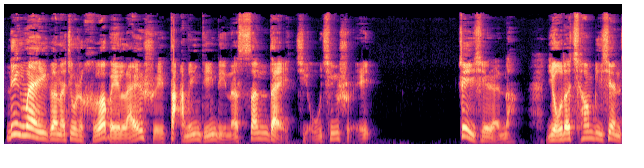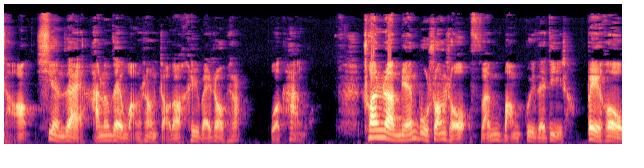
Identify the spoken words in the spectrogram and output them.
另外一个呢就是河北涞水大名鼎鼎的三代九清水。这些人呢，有的枪毙现场，现在还能在网上找到黑白照片，我看过，穿着棉布双手反绑跪在地上，背后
